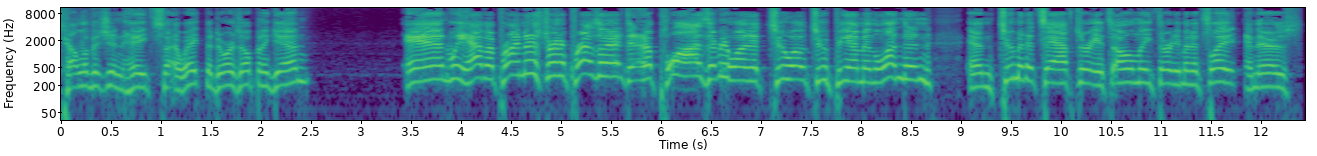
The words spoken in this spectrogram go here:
television hates. Wait, the door's open again, and we have a prime minister and a president. And applause, everyone, at two o two p.m. in London, and two minutes after, it's only thirty minutes late, and there's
